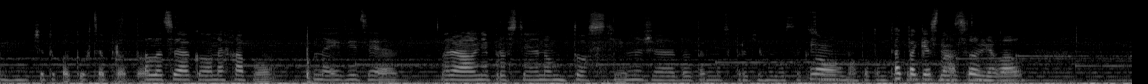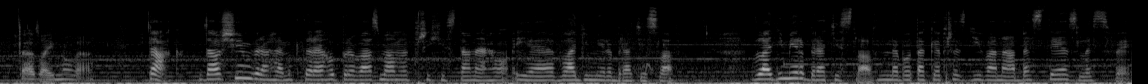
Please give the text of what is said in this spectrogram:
mm-hmm. že tu fotku chce proto. Ale co jako nechápu nejvíc je reálně prostě jenom to s tím, že byl tak moc proti homosexuálům no. a potom A pak je znásilňoval. To je zajímavé. Tak, dalším vrahem, kterého pro vás máme přichystaného, je Vladimír Bratislav. Vladimír Bratislav, nebo také přezdívaná Bestie z Lisvy,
